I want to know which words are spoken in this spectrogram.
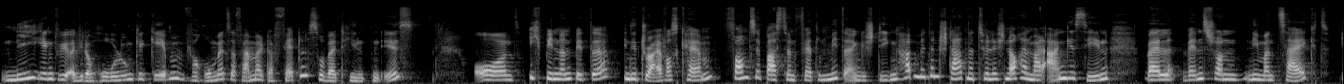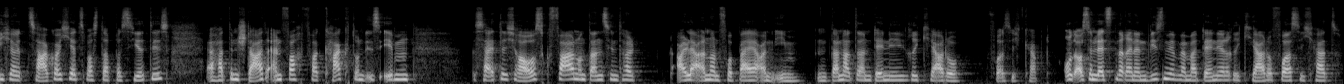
nie irgendwie eine Wiederholung gegeben, warum jetzt auf einmal der Vettel so weit hinten ist. Und ich bin dann bitte in die Drivers Cam von Sebastian Vettel mit eingestiegen, habe mir den Start natürlich noch einmal angesehen, weil wenn es schon niemand zeigt, ich sage euch jetzt, was da passiert ist. Er hat den Start einfach verkackt und ist eben seitlich rausgefahren und dann sind halt alle anderen vorbei an ihm. Und dann hat dann Danny Ricciardo vor sich gehabt. Und aus den letzten Rennen wissen wir, wenn man Daniel Ricciardo vor sich hat,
